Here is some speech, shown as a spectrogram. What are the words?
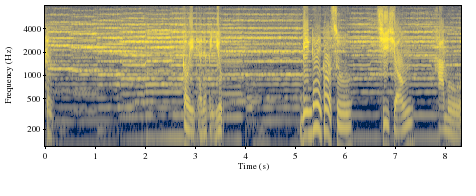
更。各位听众朋友，民间的故事时常含有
